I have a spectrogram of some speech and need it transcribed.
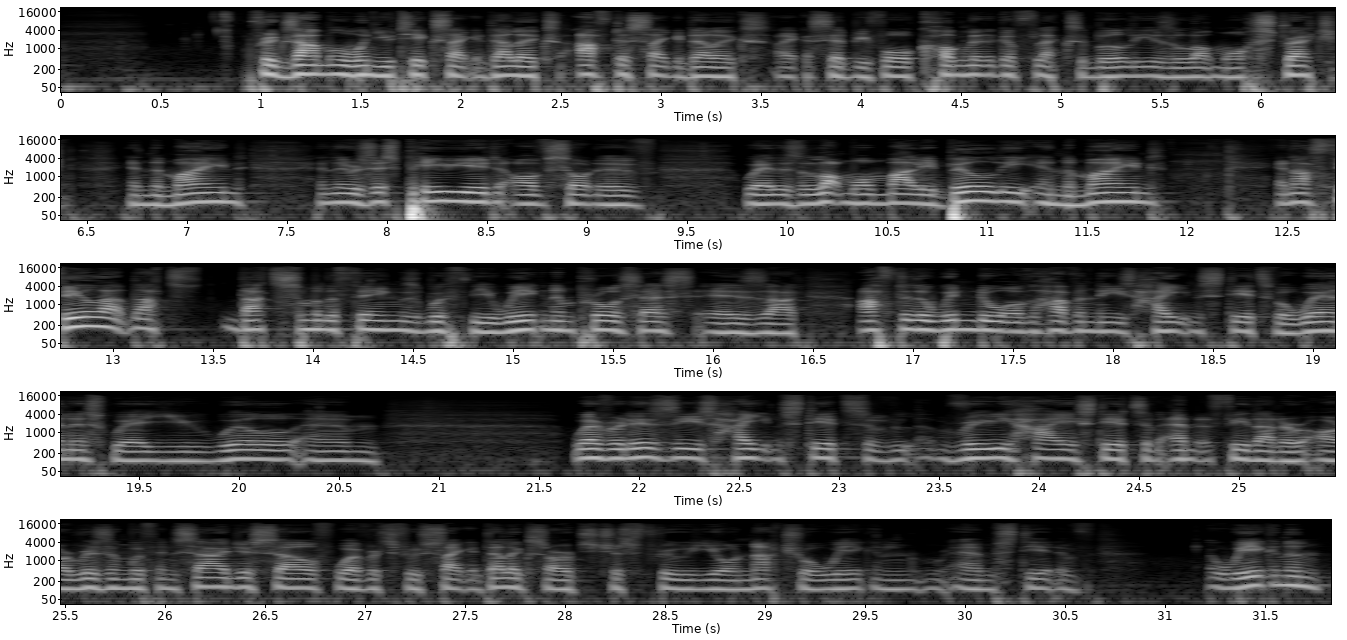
For example, when you take psychedelics, after psychedelics, like I said before, cognitive flexibility is a lot more stretched in the mind, and there is this period of sort of where there's a lot more malleability in the mind and I feel that that's that's some of the things with the awakening process is that after the window of having these heightened states of awareness, where you will, um, whether it is these heightened states of really high states of empathy that are, are risen within inside yourself, whether it's through psychedelics or it's just through your natural awakening um, state of awakening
